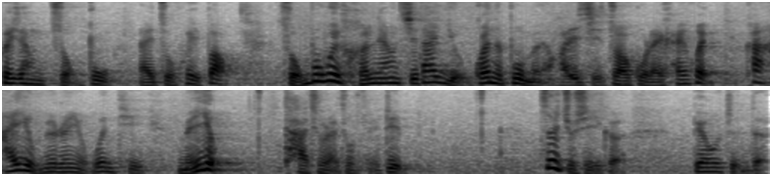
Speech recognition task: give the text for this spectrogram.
会向总部来做汇报，总部会衡量其他有关的部门啊，一起抓过来开会，看还有没有人有问题，没有，他就来做决定，这就是一个标准的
